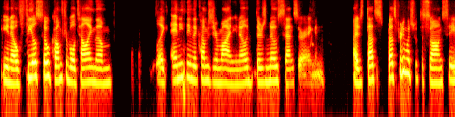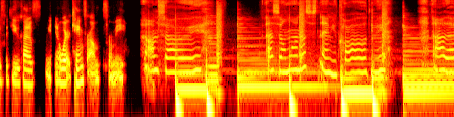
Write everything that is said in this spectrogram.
you know feel so comfortable telling them like anything that comes to your mind you know there's no censoring and i just, that's that's pretty much what the song safe with you kind of you know where it came from for me I'm sorry. That's someone else's name you called me. Now that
